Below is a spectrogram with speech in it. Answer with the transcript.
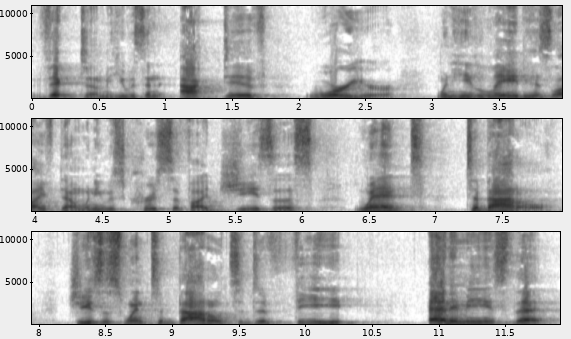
victim, he was an active warrior. When he laid his life down, when he was crucified, Jesus went to battle. Jesus went to battle to defeat enemies that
